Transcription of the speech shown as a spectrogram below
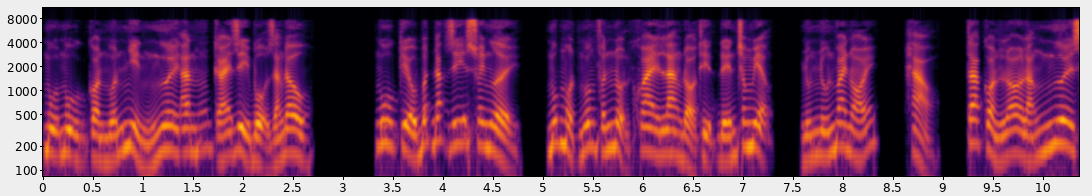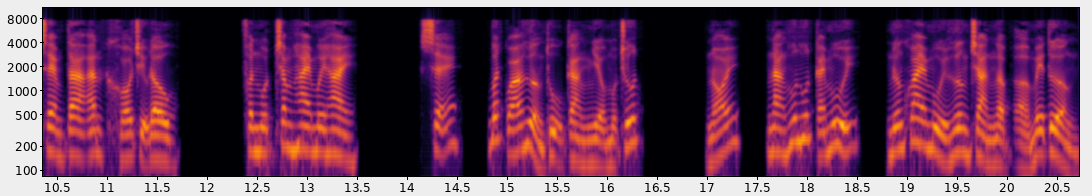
mụ mụ còn muốn nhìn ngươi ăn cái gì bộ dáng đâu. Ngu Kiều bất đắc dĩ xoay người, múc một muỗng phấn nộn khoai lang đỏ thịt đến trong miệng, nhún nhún vai nói, hảo, ta còn lo lắng ngươi xem ta ăn khó chịu đâu. Phần 122 Sẽ, bất quá hưởng thụ càng nhiều một chút. Nói, nàng hút hút cái mũi, nướng khoai mùi hương tràn ngập ở mê tường,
